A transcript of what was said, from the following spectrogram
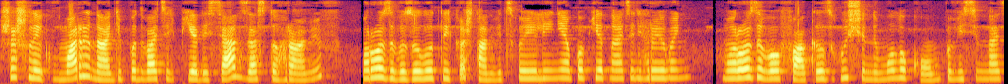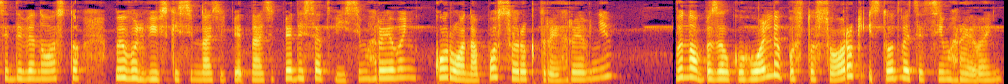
Шашлик в маринаді по 20,50 за 100 грамів. Морозиво золотий каштан від своєї лінії по 15 гривень. Морозиво факел з гущеним молоком по 18,90, пиво львівське 17,15 58 гривень, корона по 43 гривні, вино безалкогольне по 140 і 127 гривень.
